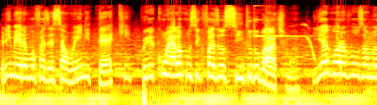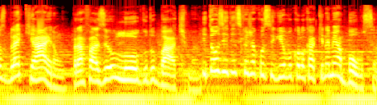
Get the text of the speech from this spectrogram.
Primeiro eu vou fazer essa Wayne Tech, porque com ela eu consigo fazer o cinto do Batman. E agora eu vou usar meus Black Iron para fazer o logo do Batman. Então os itens que eu já consegui eu vou colocar aqui na minha bolsa.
